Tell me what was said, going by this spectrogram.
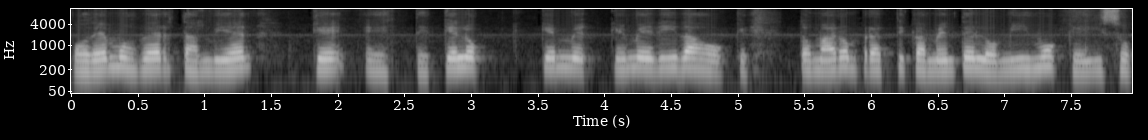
Podemos ver también que, este, que, lo, que, que medidas o que tomaron prácticamente lo mismo que hizo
